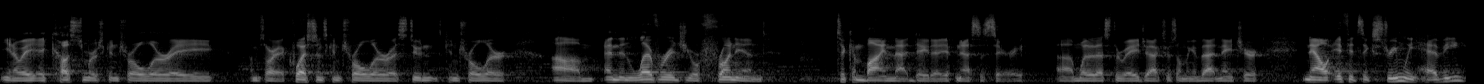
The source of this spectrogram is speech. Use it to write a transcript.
You know, a, a customer's controller, a I'm sorry, a questions controller, a student controller, um, and then leverage your front end to combine that data if necessary, um, whether that's through Ajax or something of that nature. Now, if it's extremely heavy,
